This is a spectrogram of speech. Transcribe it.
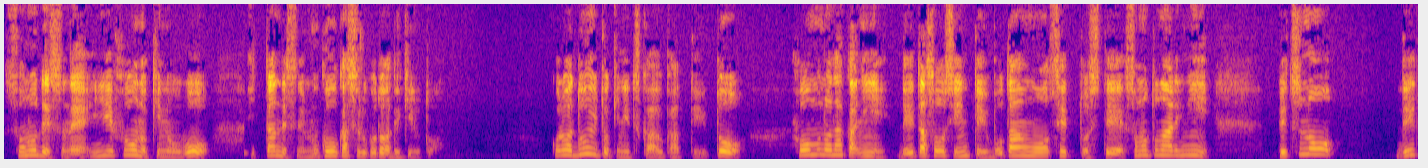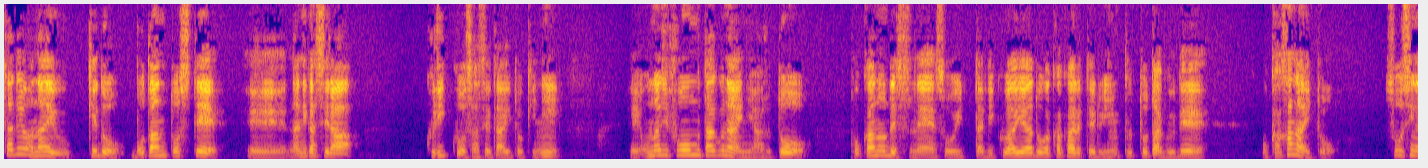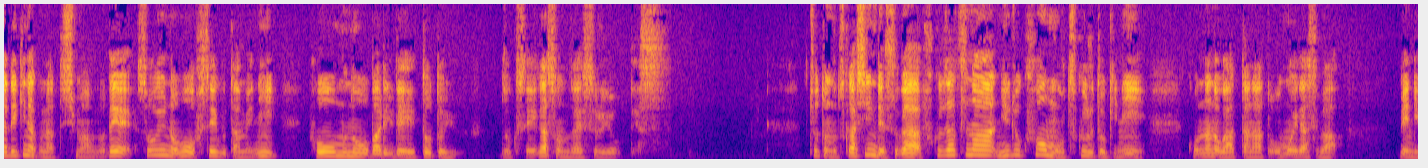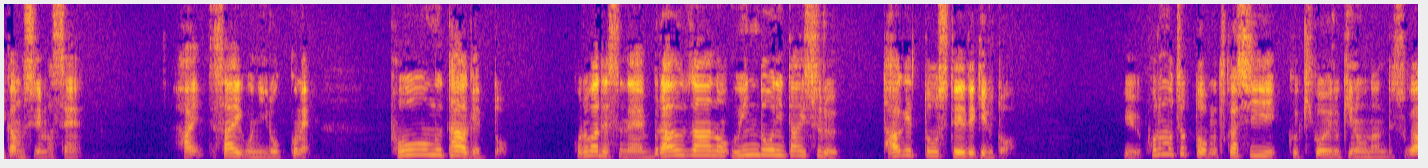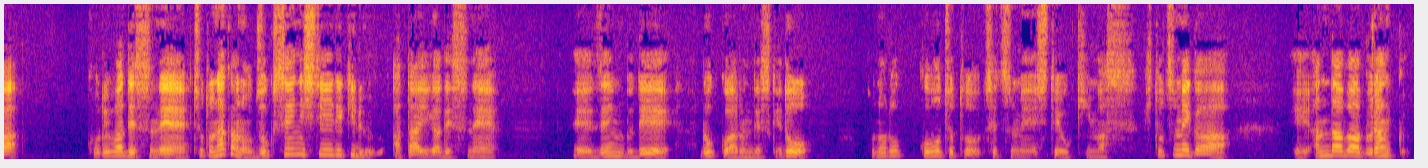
そのですね、EFO の機能を一旦ですね、無効化することができると。これはどういう時に使うかっていうと、フォームの中にデータ送信っていうボタンをセットして、その隣に別のデータではないけど、ボタンとして、えー、何かしらクリックをさせたいときに、えー、同じフォームタグ内にあると、他のですね、そういったリクワイアードが書かれているインプットタグで、を書かないと送信ができなくなってしまうので、そういうのを防ぐために、フォームノーバリデートという属性が存在するようです。ちょっと難しいんですが、複雑な入力フォームを作るときに、こんなのがあったなと思い出せば便利かもしれません。はい。最後に6個目。フォームターゲット。これはですね、ブラウザーのウィンドウに対するターゲットを指定できるという、これもちょっと難しく聞こえる機能なんですが、これはですね、ちょっと中の属性に指定できる値がですね、えー、全部で6個あるんですけど、この6個をちょっと説明しておきます。1つ目が、えー、アンダーバーブランク。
